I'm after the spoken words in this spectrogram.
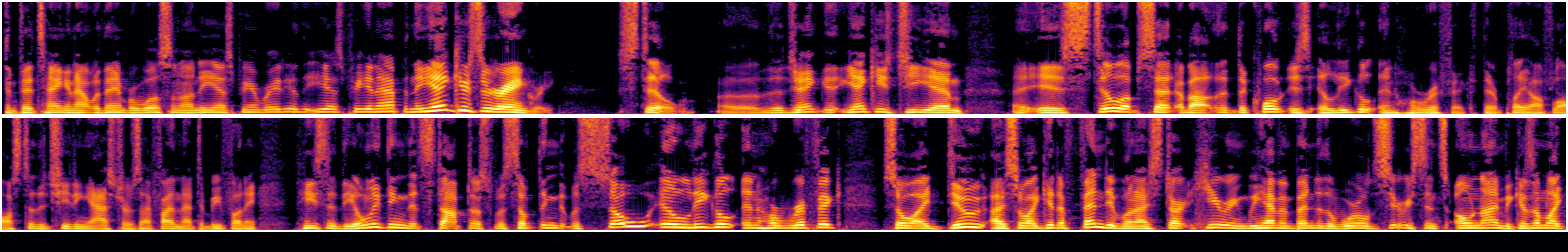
Jason Fitz hanging out with Amber Wilson on ESPN Radio, the ESPN app, and the Yankees are angry. Still, uh, the Jan- Yankees GM is still upset about the quote is illegal and horrific. Their playoff loss to the cheating Astros. I find that to be funny. He said the only thing that stopped us was something that was so illegal and horrific. So I do. I so I get offended when I start hearing we haven't been to the World Series since 09 because I'm like,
